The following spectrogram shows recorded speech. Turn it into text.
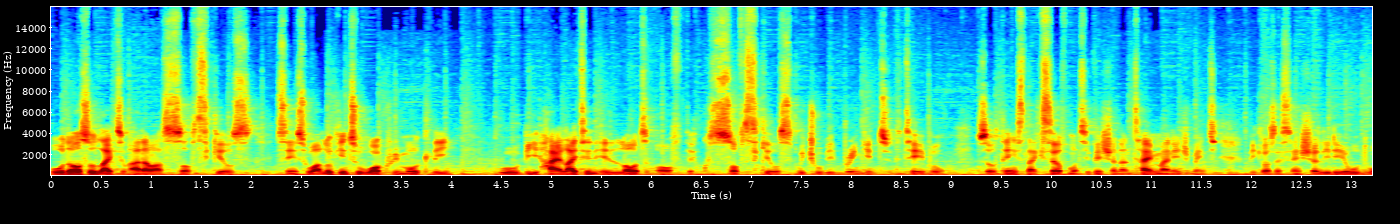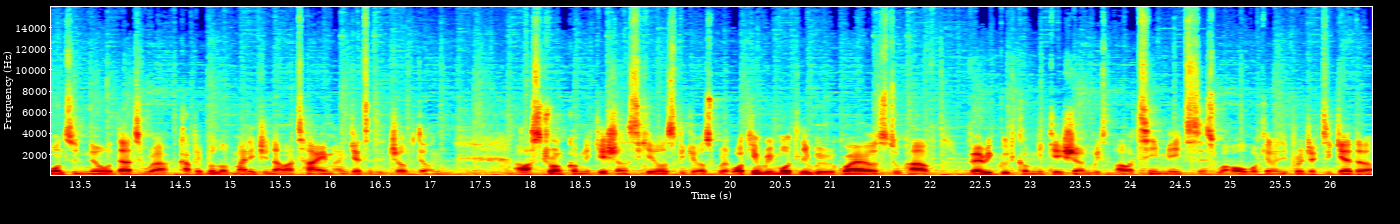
we would also like to add our soft skills. Since we are looking to work remotely, we will be highlighting a lot of the soft skills which we'll be bringing to the table. So things like self-motivation and time management, because essentially they would want to know that we are capable of managing our time and getting the job done. Our strong communication skills, because we're working remotely, will require us to have very good communication with our teammates since we're all working on the project together.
